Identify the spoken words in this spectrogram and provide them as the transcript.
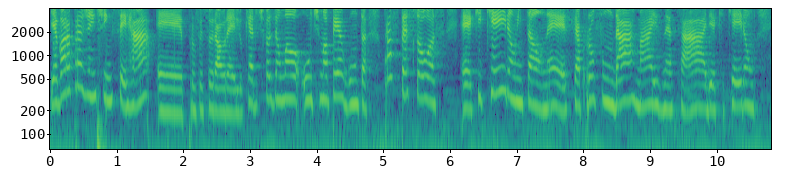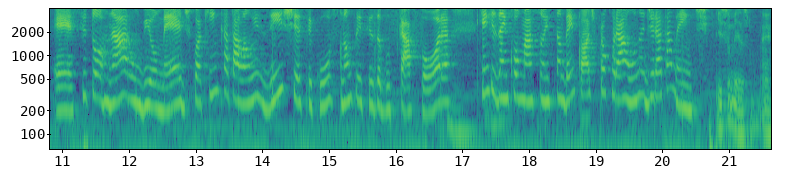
E agora, para gente encerrar, é, professor Aurélio, quero te fazer uma última pergunta para as pessoas. É, que queiram então, né, se aprofundar mais nessa área, que queiram é, se tornar um biomédico, aqui em Catalão existe esse curso, não precisa buscar fora. Quem quiser informações também pode procurar a UNA diretamente. Isso mesmo, é.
